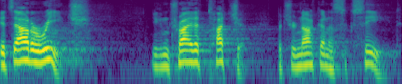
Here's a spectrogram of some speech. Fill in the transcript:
It's out of reach. You can try to touch it, but you're not going to succeed.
